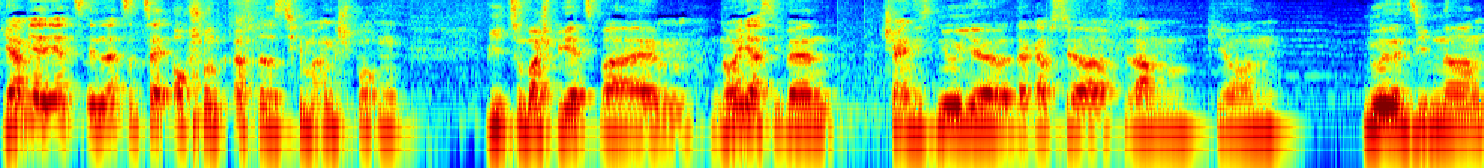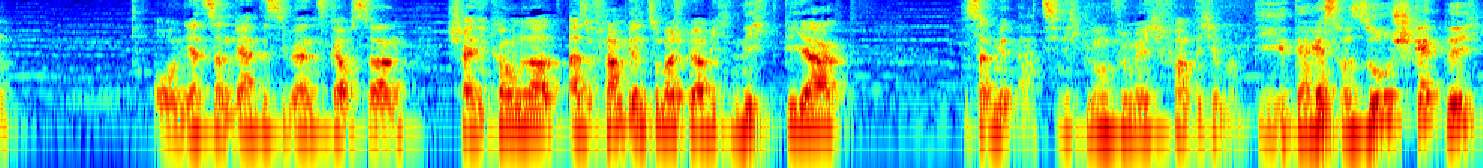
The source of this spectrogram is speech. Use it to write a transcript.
Wir haben ja jetzt in letzter Zeit auch schon öfter das Thema angesprochen, wie zum Beispiel jetzt beim Neujahrsevent, Chinese New Year, da gab es ja Flampion nur in den Siebenern. Und jetzt dann während des Events gab es dann Shiny Comelot. Also Flampion zum Beispiel habe ich nicht gejagt. Das hat, mir, hat sich nicht gelohnt für mich, fand ich. Die, der Rest war so schrecklich.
